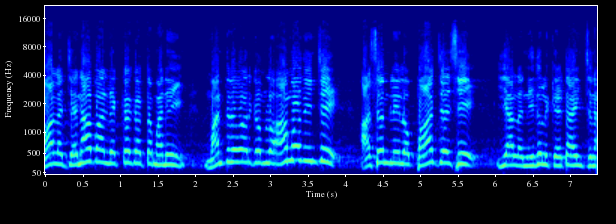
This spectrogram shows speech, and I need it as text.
వాళ్ళ జనాభా లెక్కగట్టమని మంత్రివర్గంలో ఆమోదించి అసెంబ్లీలో పాస్ చేసి ఇవాళ నిధులు కేటాయించిన.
